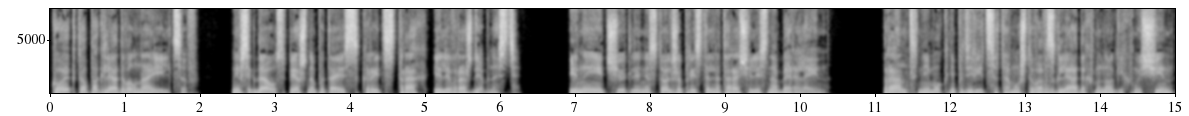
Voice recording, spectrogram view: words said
Кое-кто поглядывал на ильцев, не всегда успешно пытаясь скрыть страх или враждебность. Иные чуть ли не столь же пристально таращились на Беррилейн. Ранд не мог не подивиться тому, что во взглядах многих мужчин,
